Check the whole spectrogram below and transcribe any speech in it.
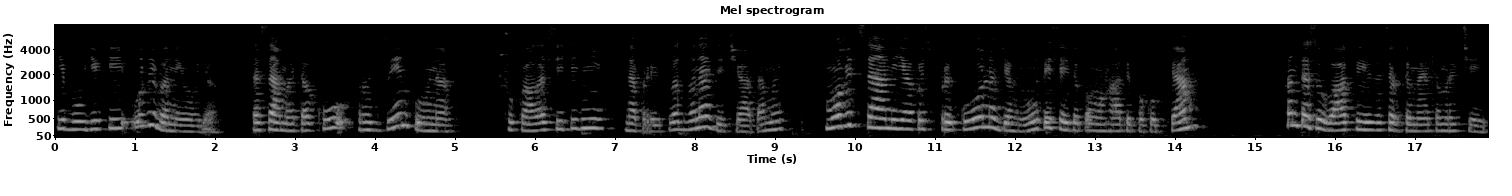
і будь-який уживаний одяг. Та саме таку родзинку вона шукала всі ці дні. Наприклад, вона з дівчатами можуть самі якось прикольно вдягнутися і допомагати покупцям фантазувати з асортиментом речей.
